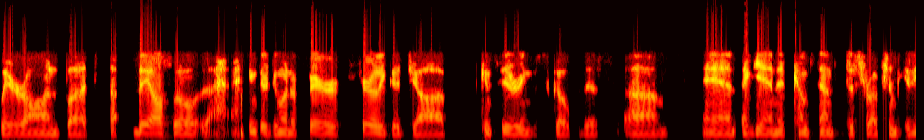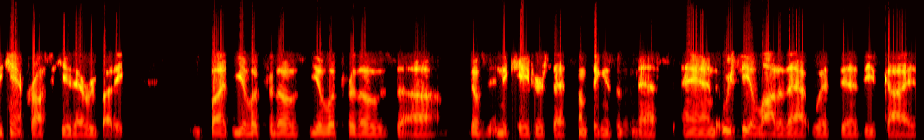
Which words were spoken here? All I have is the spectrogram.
clear on, but uh, they also, I think, they're doing a fair, fairly good job considering the scope of this. Um, and again, it comes down to disruption because you can't prosecute everybody, but you look for those. You look for those um, those indicators that something is amiss. And we see a lot of that with uh, these guys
